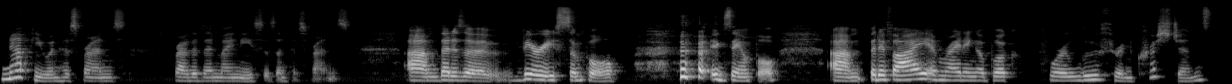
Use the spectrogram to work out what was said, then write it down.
nephew and his friends rather than my nieces and his friends. Um, that is a very simple example. Um, but if I am writing a book for Lutheran Christians,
